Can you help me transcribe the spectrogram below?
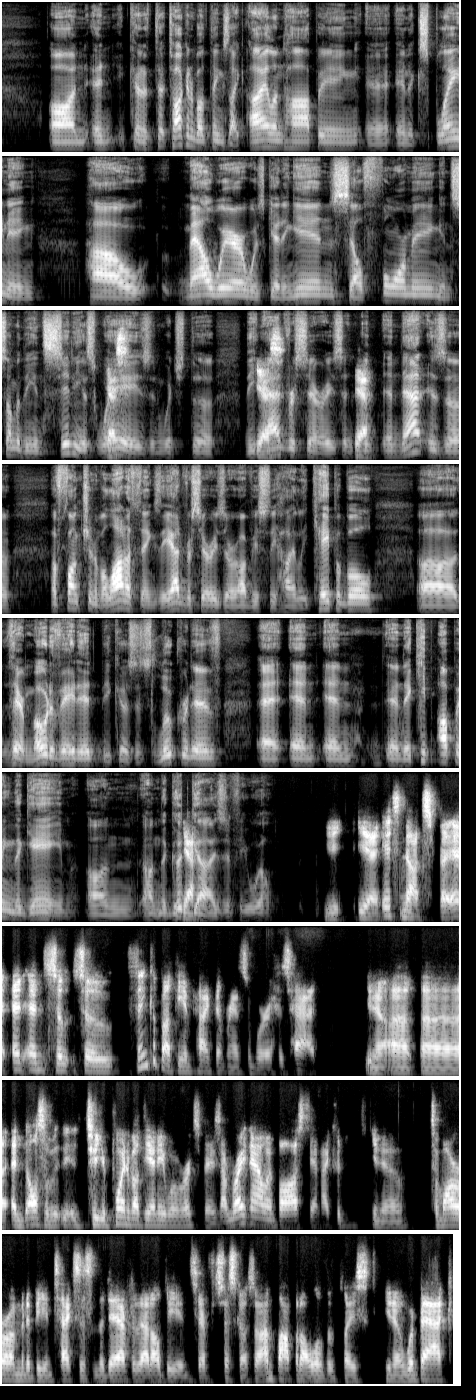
on, and kind of talking about things like island hopping and, and explaining how malware was getting in, self-forming, and some of the insidious ways yes. in which the, the yes. adversaries, and, yeah. and, and, that is a, a function of a lot of things. The adversaries are obviously highly capable, uh, they're motivated because it's lucrative, and, and, and, and they keep upping the game on, on the good yeah. guys, if you will. Yeah, it's nuts. And, and so, so think about the impact that ransomware has had. You know, uh, uh, and also to your point about the anywhere workspace, I'm right now in Boston. I could, you know, tomorrow I'm going to be in Texas, and the day after that I'll be in San Francisco. So I'm popping all over the place. You know, we're back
